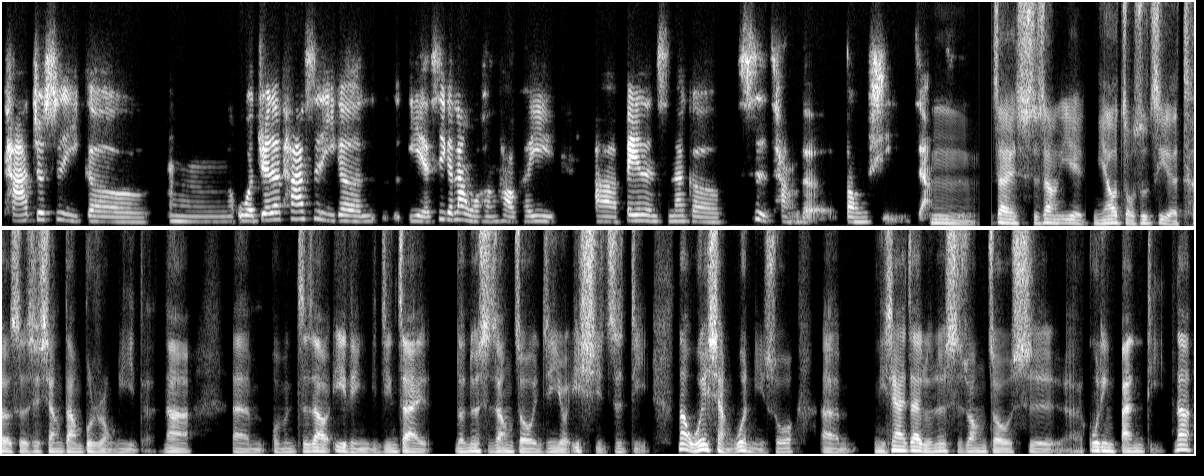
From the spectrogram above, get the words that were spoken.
它就是一个嗯，我觉得它是一个也是一个让我很好可以啊、呃、balance 那个市场的东西这样子。嗯，在时尚业你要走出自己的特色是相当不容易的。那嗯，我们知道意林已经在伦敦时装周已经有一席之地。那我也想问你说，嗯，你现在在伦敦时装周是呃固定班底。那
